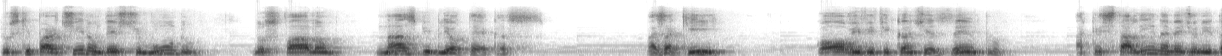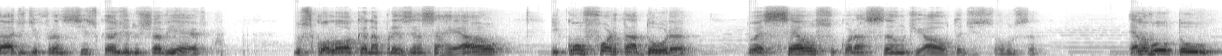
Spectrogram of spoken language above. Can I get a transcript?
dos que partiram deste mundo nos falam nas bibliotecas. Mas aqui, qual vivificante exemplo a cristalina mediunidade de Francisco Cândido Xavier nos coloca na presença real e confortadora do excelso coração de Alta de Souza. Ela voltou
